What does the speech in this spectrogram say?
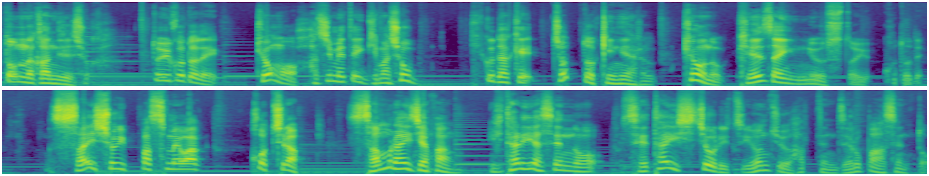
どんな感じでしょうか。ということで、今日も始めていきましょう。聞くだけちょっと気になる今日の経済ニュースということで、最初一発目はこちら。侍ジャパン、イタリア戦の世帯視聴率48.0%。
